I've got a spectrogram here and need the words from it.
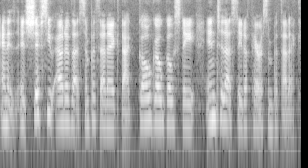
And it, it shifts you out of that sympathetic that go go go state into that state of parasympathetic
